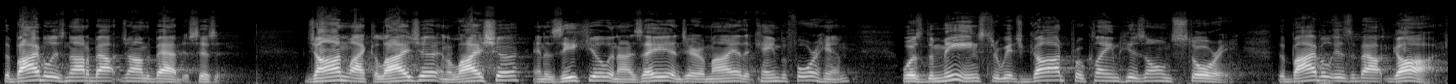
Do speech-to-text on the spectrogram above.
The Bible is not about John the Baptist, is it? John, like Elijah and Elisha and Ezekiel and Isaiah and Jeremiah that came before him, was the means through which God proclaimed his own story. The Bible is about God,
